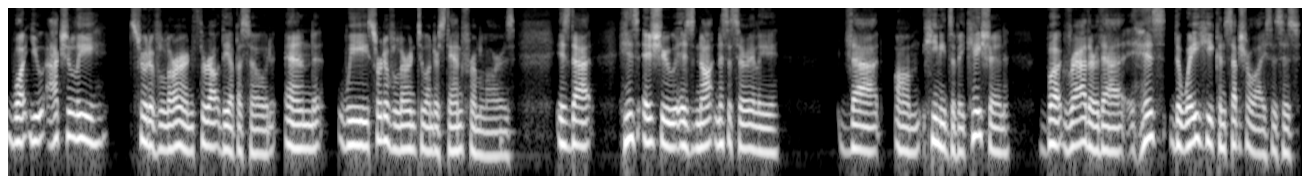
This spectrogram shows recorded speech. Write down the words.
what you actually sort of learn throughout the episode, and we sort of learn to understand from Lars, is that his issue is not necessarily that um, he needs a vacation, but rather that his the way he conceptualizes his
